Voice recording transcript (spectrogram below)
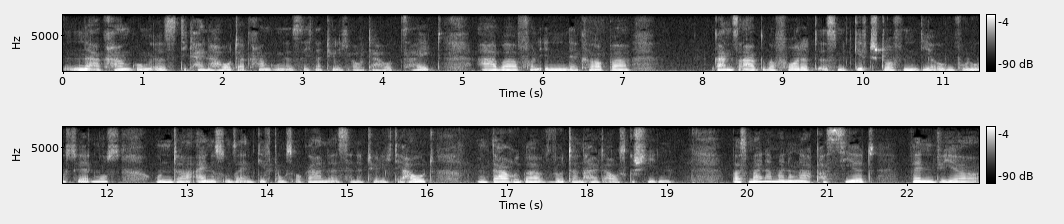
eine Erkrankung ist, die keine Hauterkrankung ist, sich natürlich auf der Haut zeigt, aber von innen der Körper ganz arg überfordert ist mit Giftstoffen, die er irgendwo loswerden muss. Und äh, eines unserer Entgiftungsorgane ist ja natürlich die Haut und darüber wird dann halt ausgeschieden. Was meiner Meinung nach passiert, wenn wir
